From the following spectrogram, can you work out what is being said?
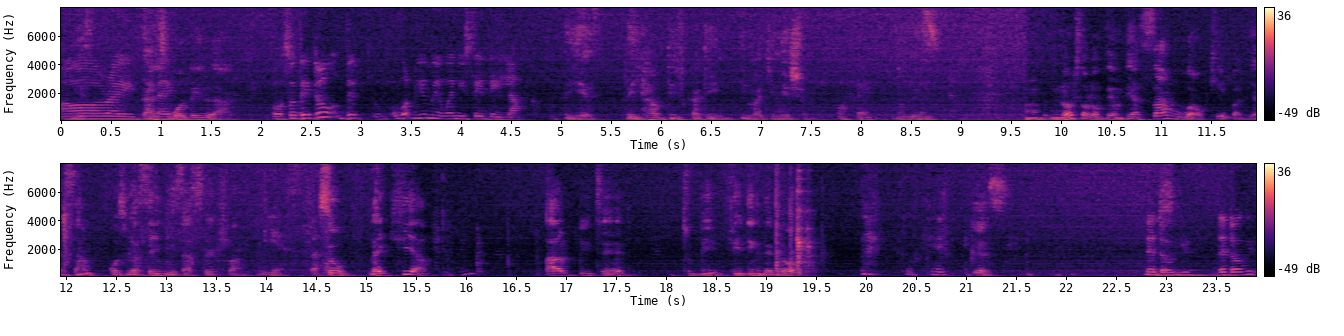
All right. Yes, that's like- what they lack. Oh, so they don't. They, what do you mean when you say they lack? Yes, they have difficulty in imagination. Okay. Yes. Mm, Not all of them. There are some who are okay, but there are some because we are saying it's a spectrum. Yes. So, like here, Mhm. I'll pretend to be feeding the dog. Okay. Yes, The dog is the dog is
